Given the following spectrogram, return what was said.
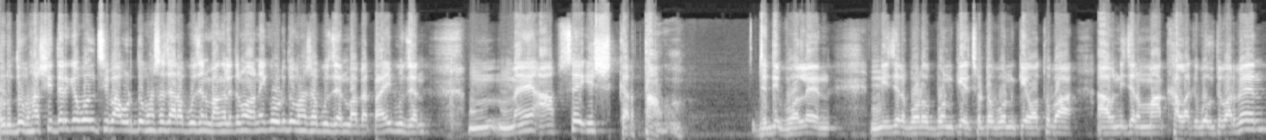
উর্দু ভাষীদেরকে বলছি বা উর্দু ভাষা যারা বুঝেন, বাঙালিদের মধ্যে অনেকে উর্দু ভাষা বুঝেন বা প্রায় বুঝেন, মে আপসে ইস করতা যদি বলেন, নিজের বড় বোনকে, ছোট বোনকে অথবা নিজের মা খালাকে বলতে পারবেন,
